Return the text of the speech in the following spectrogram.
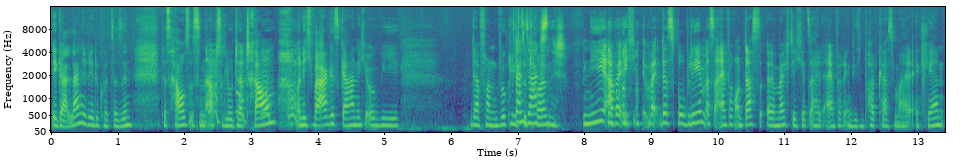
egal, lange Rede, kurzer Sinn. Das Haus ist ein absoluter Traum. Und ich wage es gar nicht irgendwie davon wirklich Dann zu sag's träumen. nicht. Nee, aber ich, das Problem ist einfach, und das äh, möchte ich jetzt halt einfach in diesem Podcast mal erklären.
